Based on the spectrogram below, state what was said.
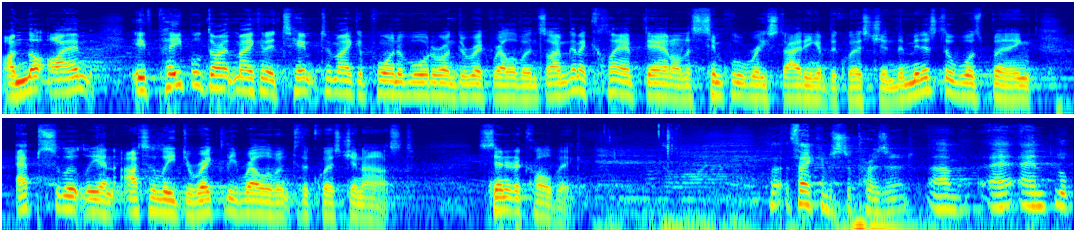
I'm not. I am. If people don't make an attempt to make a point of order on direct relevance, I'm going to clamp down on a simple restating of the question. The minister was being absolutely and utterly directly relevant to the question asked. Senator Colbeck. Thank you, Mr. President. Um, and, and look,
